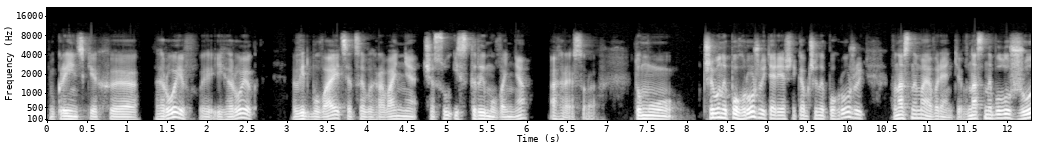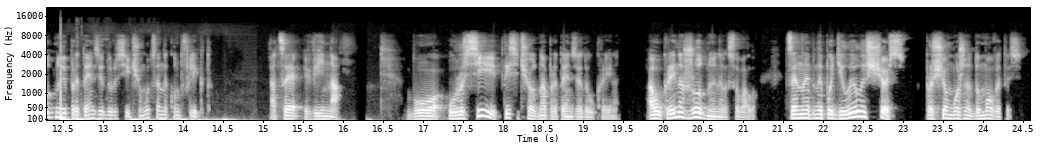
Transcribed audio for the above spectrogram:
українських е, героїв е, і героїк, відбувається це вигравання часу і стримування агресора. Тому чи вони погрожують арешникам, чи не погрожують, в нас немає варіантів. В нас не було жодної претензії до Росії. Чому це не конфлікт? А це війна. Бо у Росії тисяча одна претензія до України, а Україна жодної не висувала. Це не, поділили щось, про що можна домовитись.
